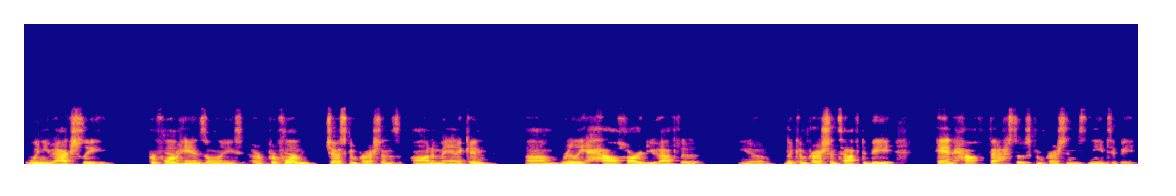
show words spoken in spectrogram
when you actually perform hands only or perform chest compressions on a mannequin, um, really how hard you have to, you know, the compressions have to be and how fast those compressions need to be.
